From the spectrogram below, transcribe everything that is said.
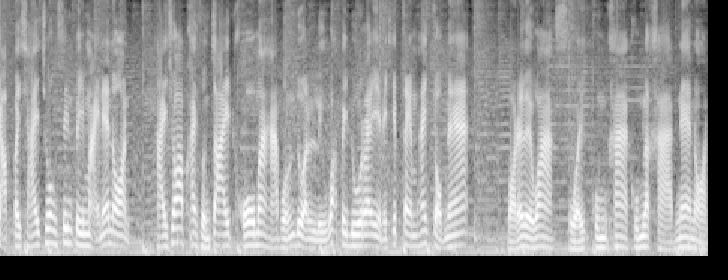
กลับไปใช้ช่วงสิ้นปีใหม่แน่นอนใครชอบใครสนใจโทรมาหาผมด่วน หรือว่าไปดูรายละเอียดในคลิปเต็มให้จบนะฮะบอกได้เลยว่าสวยคุ้มค่าคุ้มราคาแน่นอน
